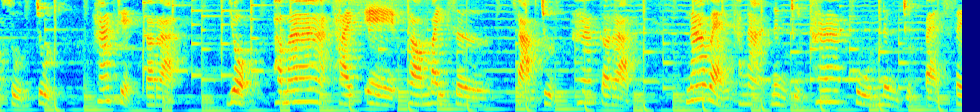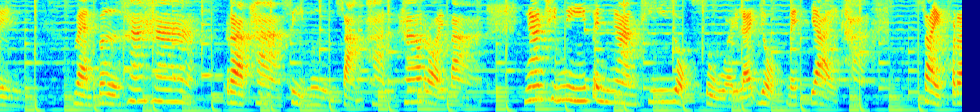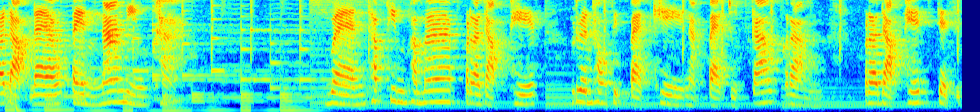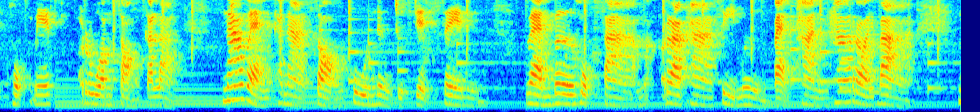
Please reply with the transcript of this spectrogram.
0.57 กรัต หยกพม่า Type A พร้อมใบเซอร์ 3.5 กรัต หน้าแหวนขนาด 1.5 คูณ 1.8 เซน แหวนเบอร์ 55 ราคา 43,500 บาท งานชิ้นนี้เป็นงานที่หยกสวยและหยกเม็ดใหญ่ค่ะ ใส่ประดับแล้วเต็มหน้านิ้วค่ะ แหวนทับทิมพม่าประดับเพชร เรือนทอง 18K หนัก 8.9 กรัม ประดับเพชร 76 เม็ด รวม 2กะลัด หน้าแหวนขนาด2คูณ1.7 เซน แหวนเบอร์ 63 ราคา 48,500 บาท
